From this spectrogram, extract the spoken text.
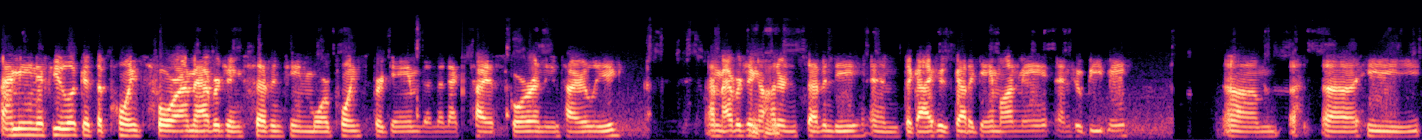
I mean, if you look at the points for, I'm averaging 17 more points per game than the next highest scorer in the entire league. I'm averaging Mhm. 170, and the guy who's got a game on me and who beat me, um, uh, he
